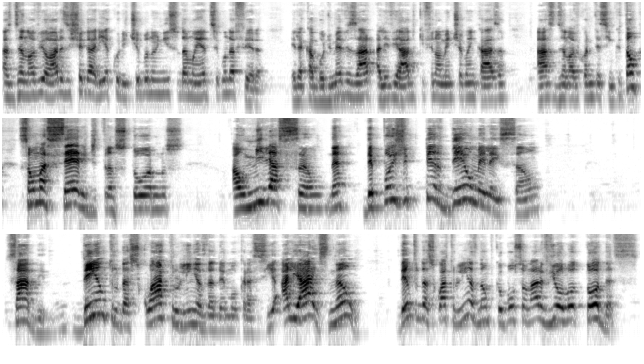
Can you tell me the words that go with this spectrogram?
às 19 horas, e chegaria a Curitiba no início da manhã de segunda-feira. Ele acabou de me avisar, aliviado, que finalmente chegou em casa às 19h45. Então, são uma série de transtornos, a humilhação, né? Depois de perder uma eleição, sabe? Dentro das quatro linhas da democracia. Aliás, não. Dentro das quatro linhas, não, porque o Bolsonaro violou todas.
